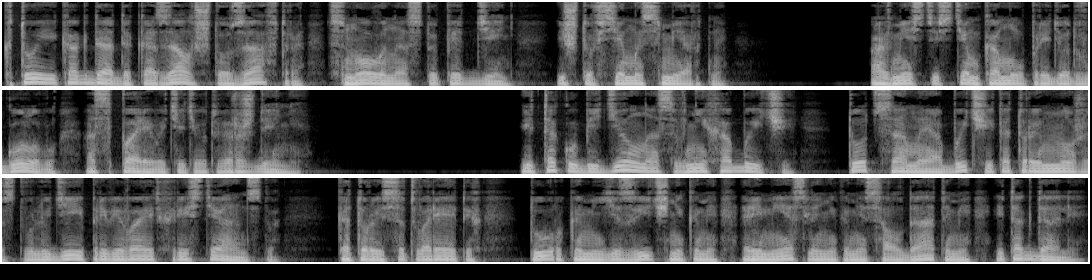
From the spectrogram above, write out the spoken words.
Кто и когда доказал, что завтра снова наступит день, и что все мы смертны? А вместе с тем, кому придет в голову оспаривать эти утверждения? И так убедил нас в них обычай, тот самый обычай, который множество людей прививает христианство, который сотворяет их турками, язычниками, ремесленниками, солдатами и так далее.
